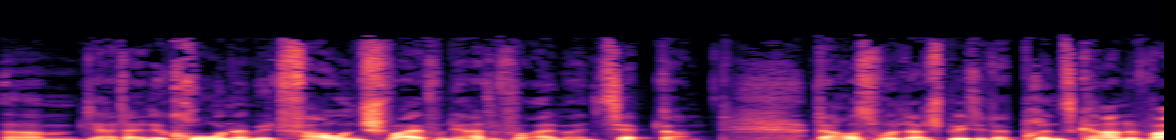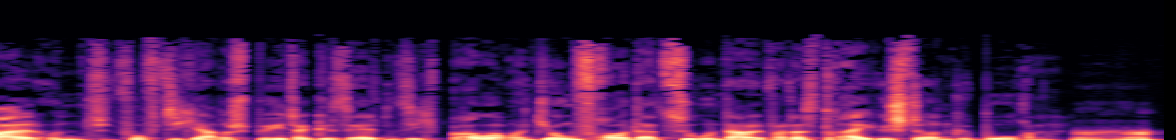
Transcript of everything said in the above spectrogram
ähm, der hatte eine Krone mit Faunschweif und der hatte vor allem ein Zepter. Daraus wurde dann später der Prinz Karneval und 50 Jahre später gesellten sich Bauer und Jungfrau dazu und damit war das Dreigestirn geboren. Aha.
